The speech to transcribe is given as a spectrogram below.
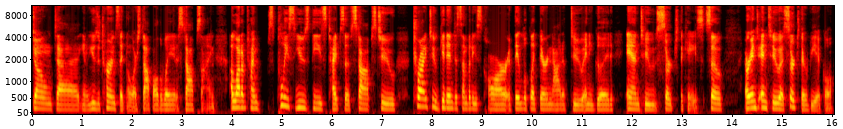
don't, uh, you know, use a turn signal or stop all the way at a stop sign. A lot of times, police use these types of stops to try to get into somebody's car if they look like they're not up to any good, and to search the case. So, or and, and to uh, search their vehicle.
